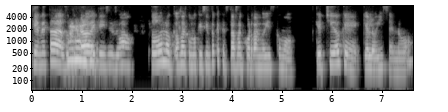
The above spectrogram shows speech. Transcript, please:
qué neta, tu cara de que dices, wow, todo lo, o sea, como que siento que te estás acordando y es como, qué chido que, que lo hice, ¿no?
